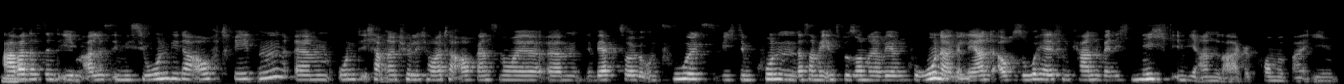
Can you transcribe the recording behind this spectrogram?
Mhm. Aber das sind eben alles Emissionen, die da auftreten. Ähm, und ich habe natürlich heute auch ganz neue ähm, Werkzeuge und Tools, wie ich dem Kunden, das haben wir insbesondere während Corona gelernt, auch so helfen kann, wenn ich nicht in die Anlage komme bei ihm.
